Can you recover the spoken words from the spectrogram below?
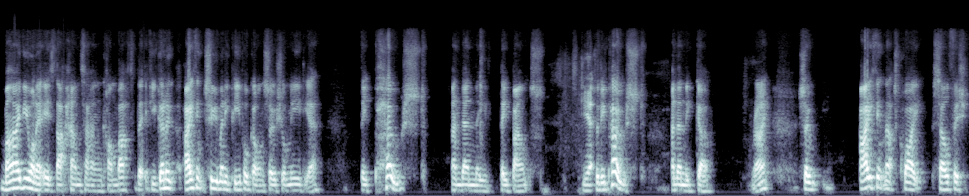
my view on it is that hand-to-hand combat. That if you're going to, I think too many people go on social media, they post and then they they bounce. Yeah. So they post and then they go, right? So I think that's quite selfish.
